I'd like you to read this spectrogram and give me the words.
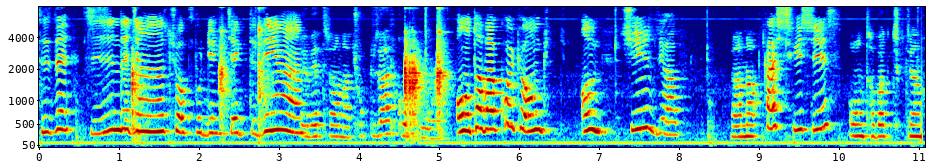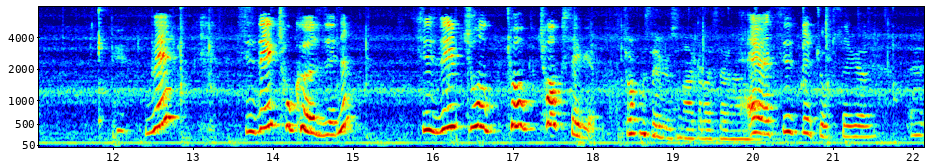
Size, sizin de canınız çok puding çekti değil mi? Evet Rana çok güzel kokuyor. 10 tabak koy ki 10 10 kişiyiz ya. Rana Kaç kişiyiz? 10 tabak çıkacağını Ve sizleri çok özledim. Sizleri çok çok çok seviyorum. çok mu seviyorsun arkadaşlar Rana? Evet siz de çok seviyorum. Evet.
